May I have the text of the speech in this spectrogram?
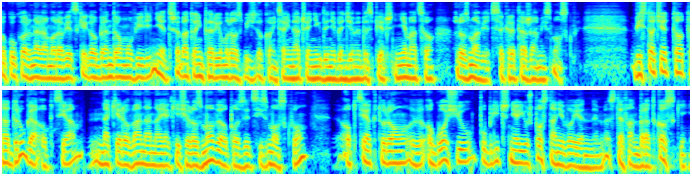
wokół Kornela Morawieckiego, będą mówili, nie, trzeba to imperium rozbić do końca, inaczej nigdy nie będziemy bezpieczni. Nie ma co rozmawiać z sekretarzami z Moskwy. W istocie to ta druga opcja, nakierowana na jakieś rozmowy opozycji z Moskwą, opcja, którą y, ogłosił publicznie już po stanie wojennym Stefan Bratkowski,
